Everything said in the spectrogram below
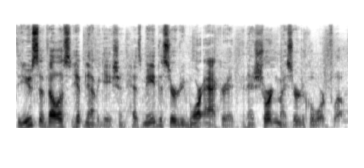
The use of VELYS hip navigation has made the surgery more accurate and has shortened my surgical workflow.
